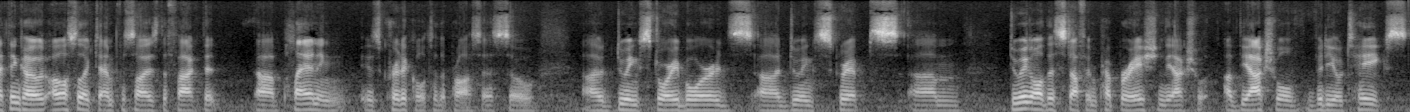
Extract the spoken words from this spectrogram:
I think I would also like to emphasize the fact that uh, planning is critical to the process. So uh, doing storyboards, uh, doing scripts, um, doing all this stuff in preparation the actual, of the actual video takes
